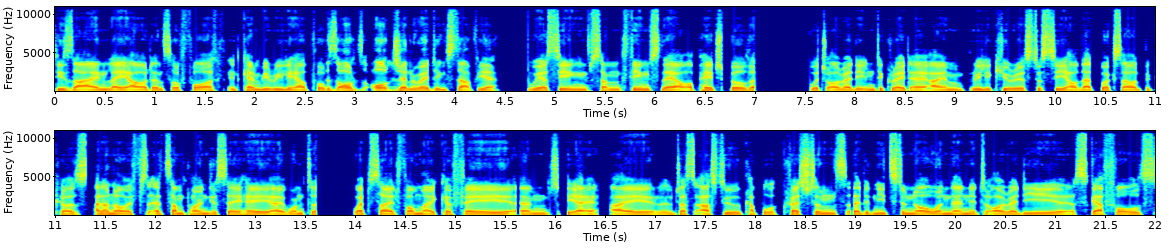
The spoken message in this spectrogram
design, layout, and so forth, it can be really helpful. It's all, all generating stuff, yeah. We are seeing some themes there or page builder which already integrate AI. I'm really curious to see how that works out because I don't know if at some point you say, hey, I want to website for my cafe and yeah, I uh, just asked you a couple of questions that it needs to know and then it already uh, scaffolds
